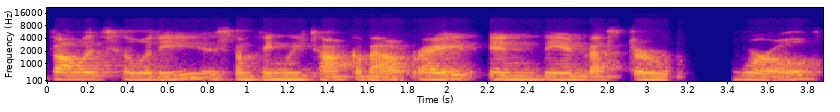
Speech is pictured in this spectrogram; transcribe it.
volatility, is something we talk about, right, in the investor world,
